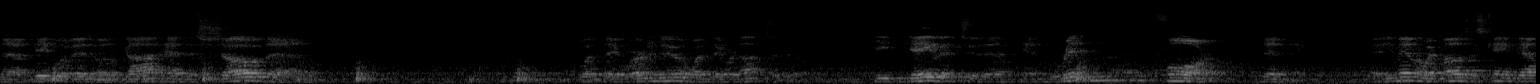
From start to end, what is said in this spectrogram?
The people of Israel, God had to show them what they were to do and what they were not to do. He gave it to them in written form, didn't he? And you remember when Moses came down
